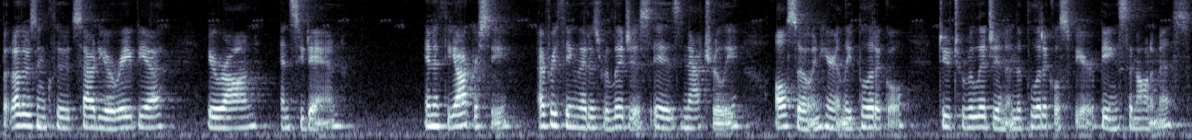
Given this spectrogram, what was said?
but others include Saudi Arabia, Iran, and Sudan. In a theocracy, everything that is religious is, naturally, also inherently political, due to religion and the political sphere being synonymous.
